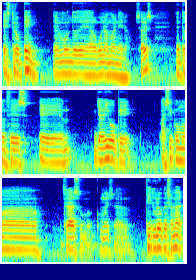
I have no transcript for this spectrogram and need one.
estropeen el mundo de alguna manera, ¿sabes? Entonces, eh, ya digo que así como a tras como es título personal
